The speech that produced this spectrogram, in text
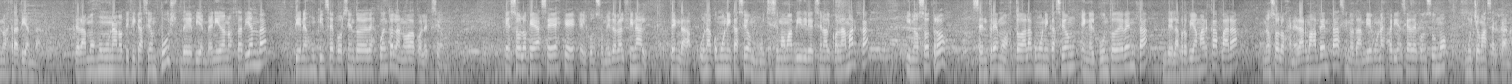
nuestra tienda. Te damos una notificación push de bienvenido a nuestra tienda, tienes un 15% de descuento en la nueva colección. Eso lo que hace es que el consumidor al final tenga una comunicación muchísimo más bidireccional con la marca y nosotros centremos toda la comunicación en el punto de venta de la propia marca para no solo generar más ventas, sino también una experiencia de consumo mucho más cercana.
